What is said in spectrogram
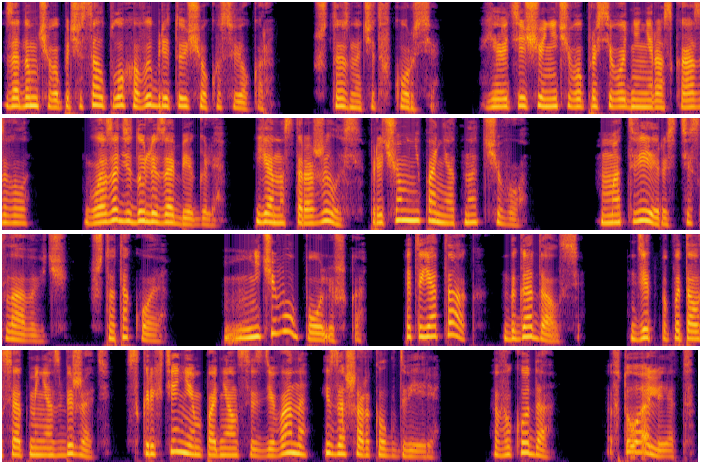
Задумчиво почесал плохо выбритую щеку свёкор. Что значит в курсе? Я ведь еще ничего про сегодня не рассказывала. Глаза дедули забегали. Я насторожилась, причем непонятно от чего. «Матвей Ростиславович, что такое?» «Ничего, Полюшка. Это я так, догадался». Дед попытался от меня сбежать. С кряхтением поднялся с дивана и зашаркал к двери. «Вы куда?» «В туалет».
